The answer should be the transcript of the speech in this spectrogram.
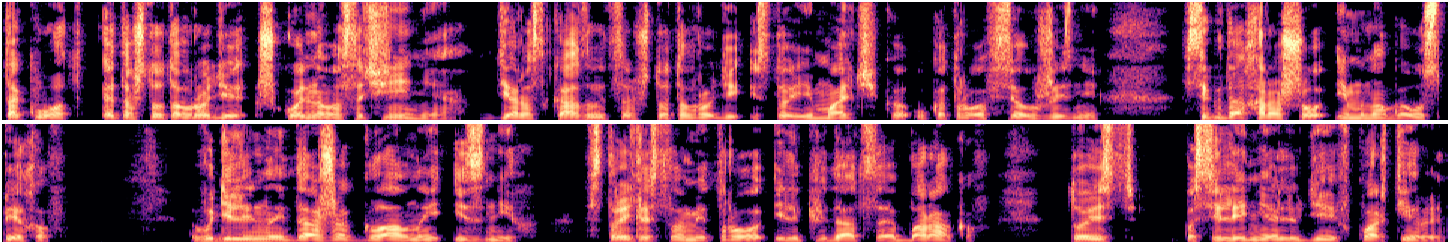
так вот, это что-то вроде школьного сочинения, где рассказывается что-то вроде истории мальчика, у которого все в жизни всегда хорошо и много успехов. Выделены даже главные из них – строительство метро и ликвидация бараков, то есть поселение людей в квартиры.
